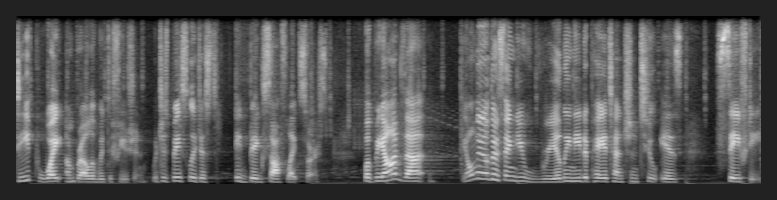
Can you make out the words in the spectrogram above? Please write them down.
deep white umbrella with diffusion, which is basically just a big soft light source. But beyond that, the only other thing you really need to pay attention to is safety.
